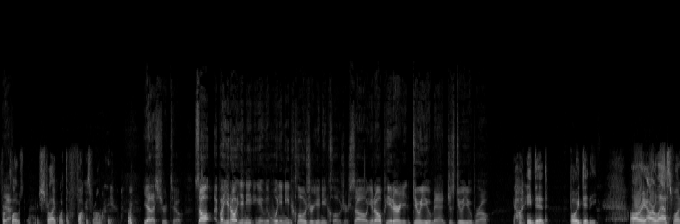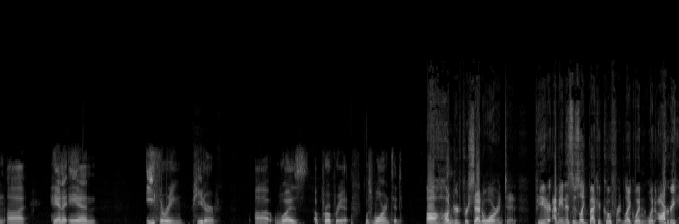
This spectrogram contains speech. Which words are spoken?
for Yeah. closure." And she's probably like, "What the fuck is wrong with you?" yeah, that's true too. So, but you know, you need you, when you need closure, you need closure. So, you know, Peter, do you, man? Just do you, bro. Oh, he did. Boy, did he. All right, our last one. Uh, Hannah Ann ethering Peter uh, was appropriate, was warranted. A hundred percent warranted. Peter, I mean, this is like Becca Kufrin. Like when when Arie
